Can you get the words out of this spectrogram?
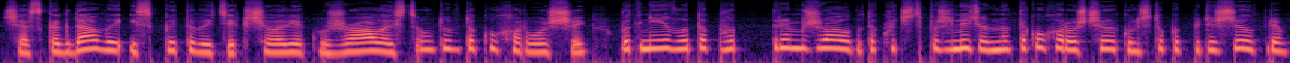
Сейчас, когда вы испытываете к человеку жалость, он тут такой хороший, вот мне его так вот прям жалко, так хочется пожалеть, он такой хороший человек, он столько пережил, прям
